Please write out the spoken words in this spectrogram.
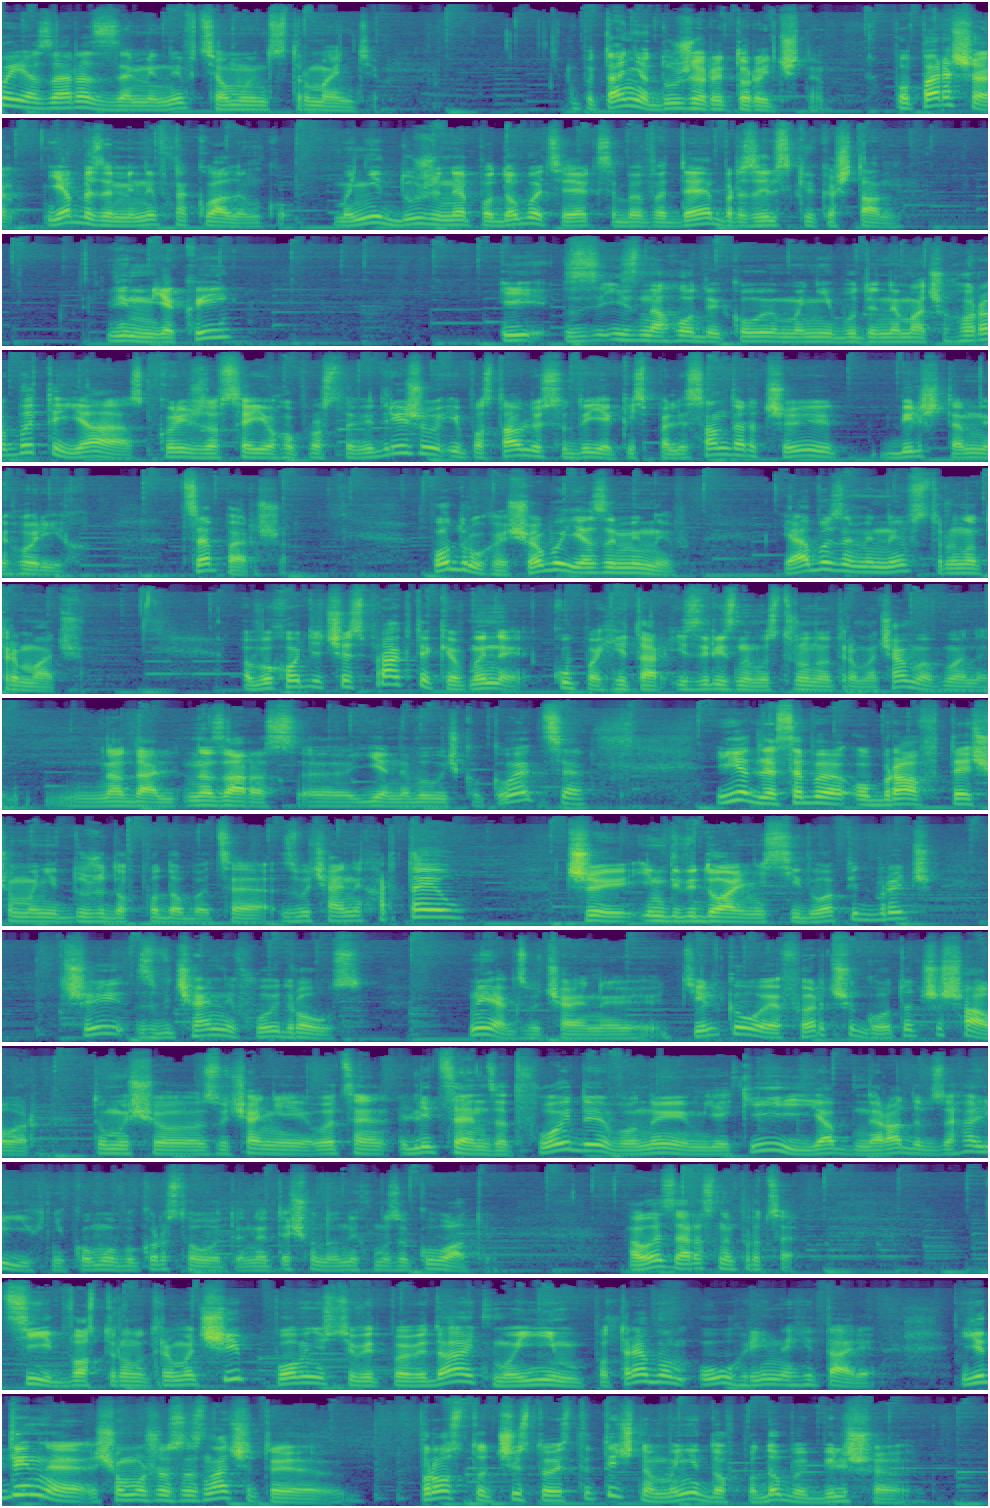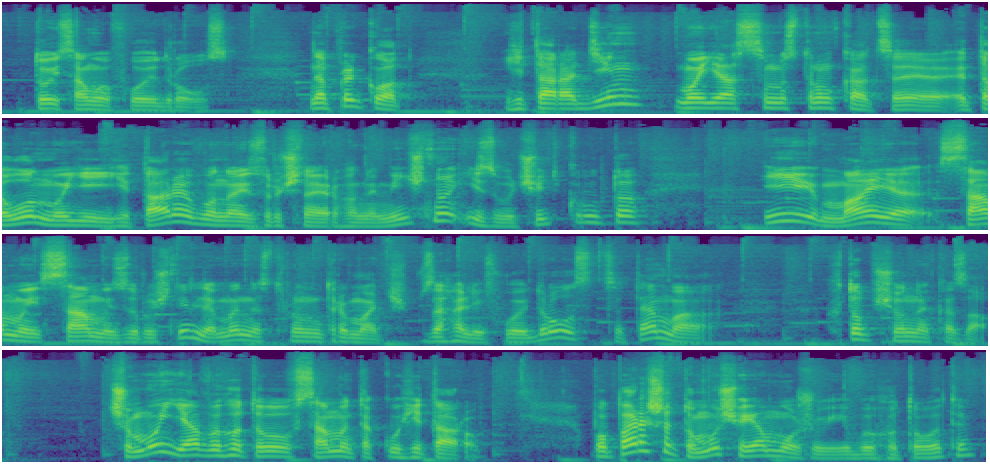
Би я зараз замінив в цьому інструменті? Питання дуже риторичне. По-перше, я би замінив накладинку. Мені дуже не подобається, як себе веде бразильський каштан. Він м'який, і з із нагоди, коли мені буде нема чого робити, я, скоріш за все, його просто відріжу і поставлю сюди якийсь палісандр чи більш темний горіх. Це перше. По-друге, що би я замінив? Я би замінив струнотримач. Виходячи з практики, в мене купа гітар із різними струнотримачами. В мене надаль, на зараз е, є невеличка колекція. І я для себе обрав те, що мені дуже до вподоби. Це звичайний хардтейл, чи індивідуальні сідла під бридж, чи звичайний Floyd Rose. Ну як звичайний, тільки UFR чи Goto чи Shower. Тому що звичайні ліцензет Флойди, вони м'які, і я б не радив взагалі їх нікому використовувати, не те, що на них музикувати. Але зараз не про це. Ці два струнотримачі повністю відповідають моїм потребам у грі на гітарі. Єдине, що можу зазначити, просто чисто естетично мені до вподоби більше той самий Floyd Rose. Наприклад, гітара Dean, моя семиструнка, це еталон моєї гітари, вона і зручна ергономічно, і звучить круто. І має самий самий зручний для мене струнотримач. Взагалі, Floyd Rose це тема, хто б що не казав. Чому я виготовив саме таку гітару? По-перше, тому що я можу її виготовити.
